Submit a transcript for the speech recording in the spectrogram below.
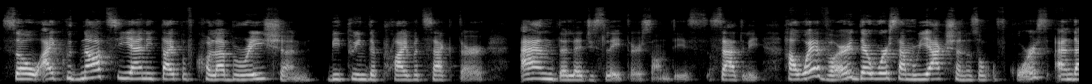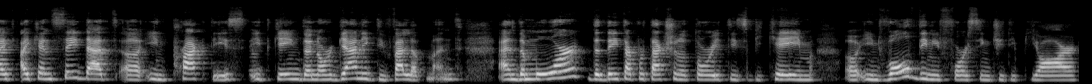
So I could not see any type of collaboration between the private sector and the legislators on this, sadly. However, there were some reactions, of course, and I, I can say that uh, in practice, it gained an organic development. And the more the data protection authorities became uh, involved in enforcing GDPR,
